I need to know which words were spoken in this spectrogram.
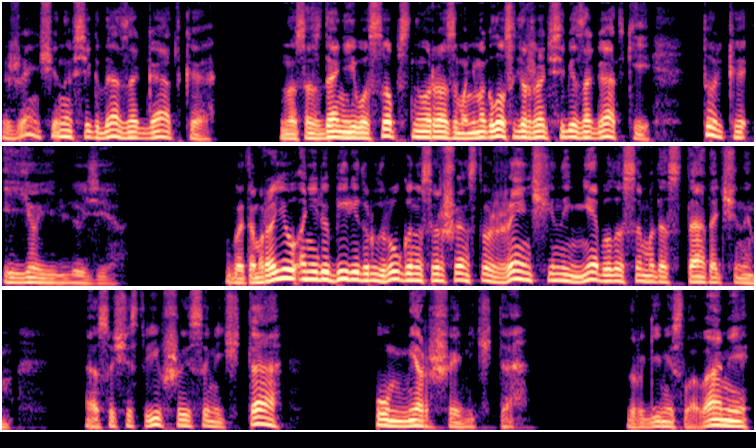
Женщина всегда загадка, но создание его собственного разума не могло содержать в себе загадки, только ее иллюзию. В этом раю они любили друг друга, но совершенство женщины не было самодостаточным. Осуществившаяся мечта — умершая мечта. Другими словами,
